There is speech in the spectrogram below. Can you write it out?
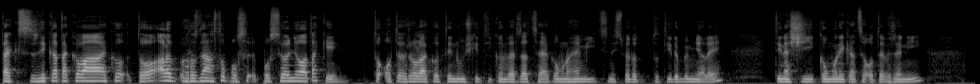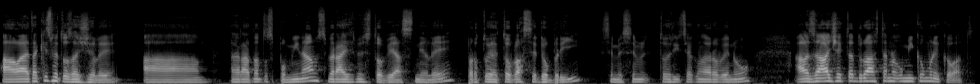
Tak vznikla taková jako to, ale hrozně nás to posilnilo taky to otevřelo jako ty nůžky té konverzace jako mnohem víc, než jsme do, do té doby měli, ty naší komunikace otevřený, ale taky jsme to zažili a rád na to vzpomínám, jsme rádi, že jsme si to vyjasnili, proto je to vlastně dobrý, si myslím to říct jako na rovinu, ale záleží, jak ta druhá strana umí komunikovat.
